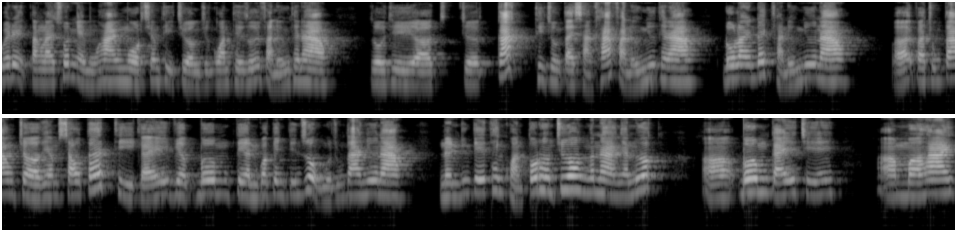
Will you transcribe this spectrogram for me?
quyết định tăng lãi suất ngày mùng 2 1 xem thị trường chứng khoán thế giới phản ứng thế nào. Rồi thì uh, các thị trường tài sản khác phản ứng như thế nào, đô la index phản ứng như nào. Đấy, và chúng ta chờ thêm sau Tết thì cái việc bơm tiền qua kênh tín dụng của chúng ta như nào. Nền kinh tế thanh khoản tốt hơn chưa? Ngân hàng nhà nước uh, bơm cái chỉ, uh, M2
